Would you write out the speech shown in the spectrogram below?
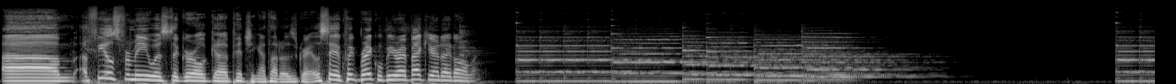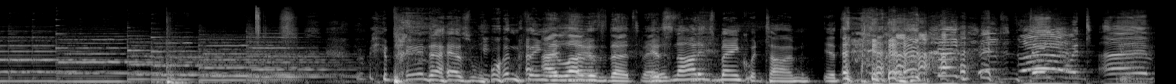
Um, uh, fields for me was the girl uh, pitching. I thought it was great. Let's take a quick break. We'll be right back here on Dynamite. Panda has one thing. I love down. his notes, man. It's It's- not its banquet time. It's Banquet time.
